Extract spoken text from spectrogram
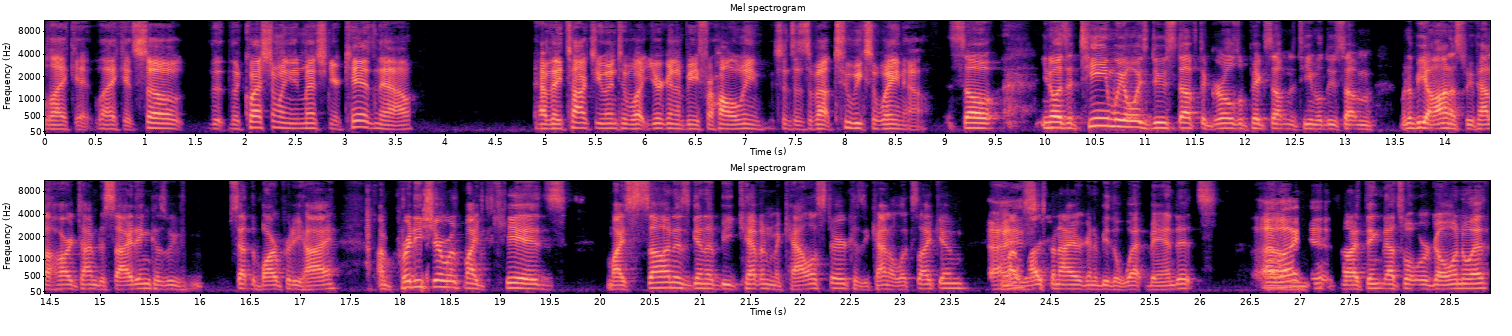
Like it, like it. So the, the question when you mention your kids now, have they talked you into what you're going to be for Halloween since it's about two weeks away now? So, you know, as a team, we always do stuff. The girls will pick something, the team will do something. I'm going to be honest, we've had a hard time deciding because we've set the bar pretty high. I'm pretty sure with my kids, my son is going to be Kevin McAllister because he kind of looks like him. Nice. My wife and I are going to be the Wet Bandits. I like Um, it. So I think that's what we're going with.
